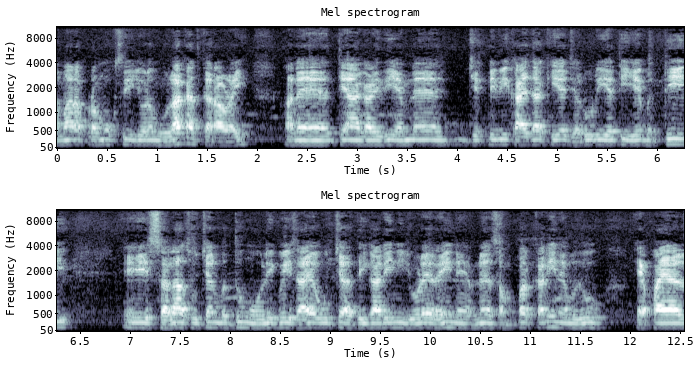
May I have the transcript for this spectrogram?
અમારા પ્રમુખશ્રી જોડે મુલાકાત કરાવડાવી અને ત્યાં આગળથી એમને જેટલી બી કાયદાકીય જરૂરી હતી એ બધી એ સલાહ સૂચન બધું મૌલિકભાઈ સાહેબ ઉચ્ચ અધિકારીની જોડે રહીને એમને સંપર્ક કરીને બધું એફઆઈઆર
